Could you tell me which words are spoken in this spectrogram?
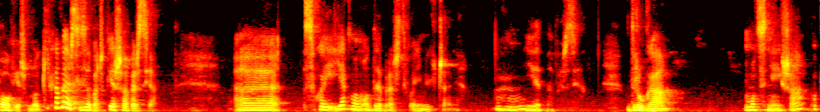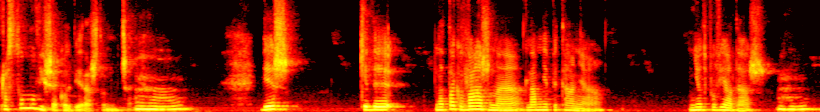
powiesz, no kilka wersji, zobacz, pierwsza wersja. E, słuchaj, jak mam odebrać twoje milczenie? Mhm. Jedna wersja. Druga, mocniejsza, po prostu mówisz, jak odbierasz to milczenie. Mhm. Wiesz, kiedy na tak ważne dla mnie pytania nie odpowiadasz, Mhm.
